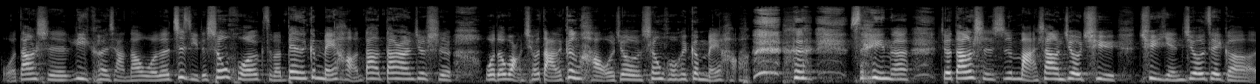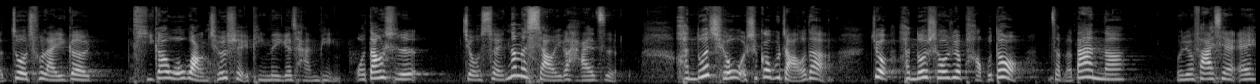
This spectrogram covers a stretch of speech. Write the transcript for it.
我当时立刻想到，我的自己的生活怎么变得更美好？当当然就是我的网球打得更好，我就生活会更美好。所以呢，就当时是马上就去去研究这个，做出来一个提高我网球水平的一个产品。我当时九岁，那么小一个孩子，很多球我是够不着的，就很多时候就跑不动，怎么办呢？我就发现，哎，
